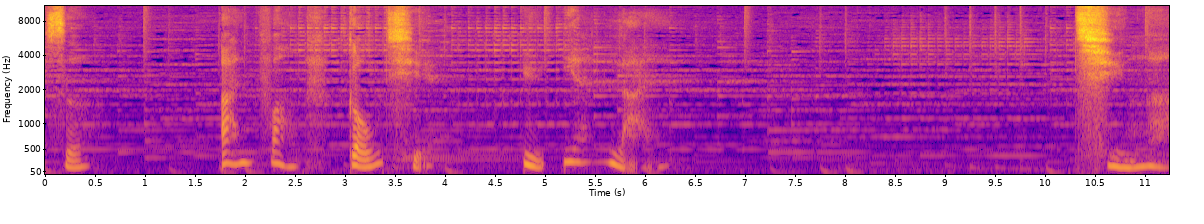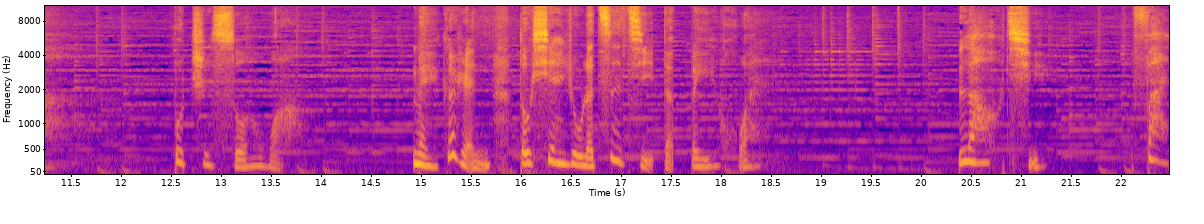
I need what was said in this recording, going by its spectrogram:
色，安放苟且与烟岚。情啊，不知所往。每个人都陷入了自己的悲欢，捞起泛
